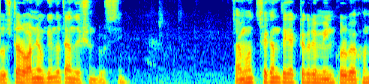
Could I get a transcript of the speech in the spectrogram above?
বুস্টার অনেও কিন্তু ট্রানজ্যাকশন করছি। আমি হচ্ছে এখান থেকে একটা করে মিন করব এখন।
